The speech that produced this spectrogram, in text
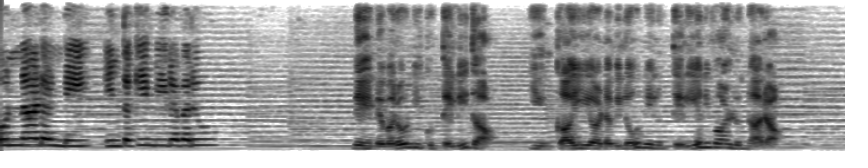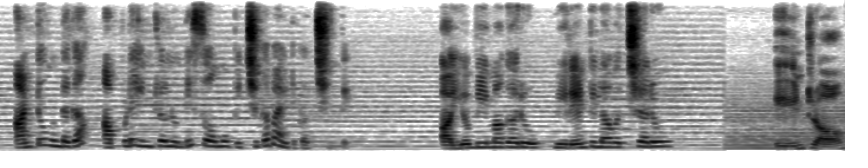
ఉన్నాడండి. ఇంతకీ మీరెవరు? నేనెవరో నీకు తెలీదా? ఇంకా ఈ అడవిలో నేను తెలియని వాళ్ళున్నారా? అంటూ ఉండగా అప్పుడే ఇంట్లో నుండి సోము పిచ్చుక బయటకొచ్చింది. అయ్యో భీమా గారు మీరేంటిలా వచ్చారు? ఏంట్రా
